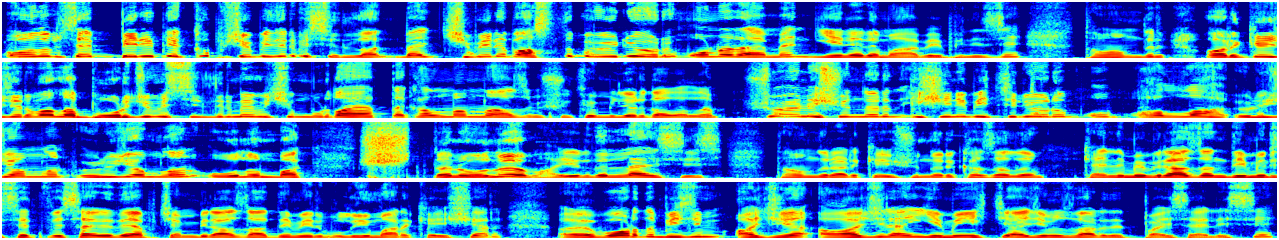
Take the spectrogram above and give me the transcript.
Oğlum sen benimle kapışabilir misin lan? Ben çimene bastım ölüyorum. Ona rağmen yenerim abi hepinizi. Tamamdır. Arkadaşlar valla borcumu sildirmem için burada hayatta kalmam lazım. Şu kömürleri de alalım. Şöyle şunların işini bitiriyorum. Hop Allah öleceğim lan öleceğim lan. Oğlum bak. Şşt lan oğlum. Hayırdır lan siz. Tamamdır arkadaşlar şunları kazalım. Kendime birazdan demir set vesaire de yapacağım. Biraz daha demir bulayım arkadaşlar. Ee, bu arada bizim acı, acilen yemeğe ihtiyacımız var Dead by Silence'i.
